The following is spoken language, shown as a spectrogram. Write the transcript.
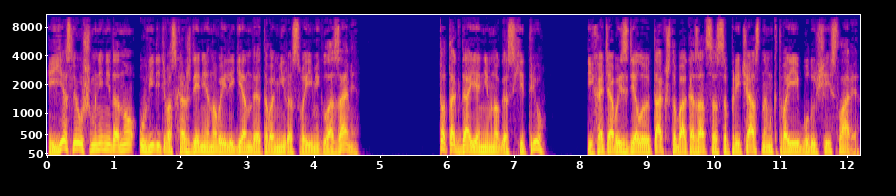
И если уж мне не дано увидеть восхождение новой легенды этого мира своими глазами, то тогда я немного схитрю и хотя бы сделаю так, чтобы оказаться сопричастным к твоей будущей славе.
